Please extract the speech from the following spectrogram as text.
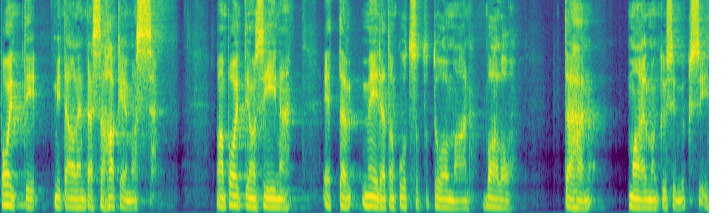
pointti mitä olen tässä hakemassa, vaan pointti on siinä, että meidät on kutsuttu tuomaan valo tähän maailman kysymyksiin.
